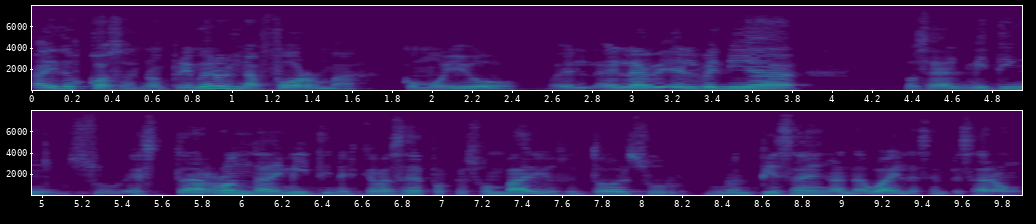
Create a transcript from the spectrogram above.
hay dos cosas, ¿no? Primero es la forma, cómo llegó. Él, él, él venía o sea, el meeting, esta ronda de mítines que va a ser, porque son varios en todo el sur, no empiezan en Andahuaylas, empezaron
